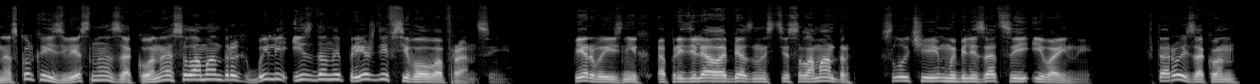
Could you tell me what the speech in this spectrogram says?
Насколько известно, законы о саламандрах были изданы прежде всего во Франции. Первый из них определял обязанности саламандр в случае мобилизации и войны. Второй закон,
